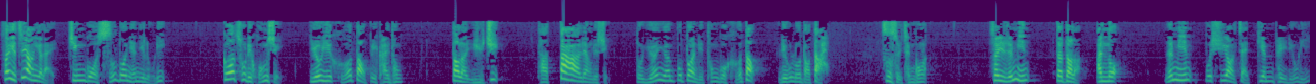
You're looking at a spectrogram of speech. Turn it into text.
所以这样一来，经过十多年的努力。各处的洪水，由于河道被开通，到了雨季，它大量的水都源源不断地通过河道流入到大海，治水成功了，所以人民得到了安乐，人民不需要再颠沛流离，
